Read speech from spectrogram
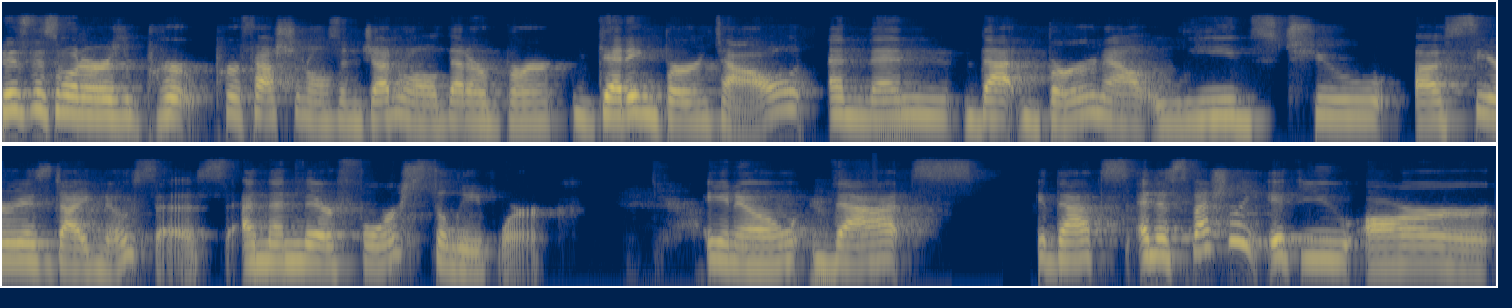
business owners per- professionals in general that are burnt getting burnt out and then that burnout leads to a serious diagnosis and then they're forced to leave work. You know yeah. that's that's and especially if you are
